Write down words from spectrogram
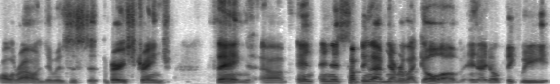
all around. It was just a, very strange thing, uh, and and it's something that I've never let go of. And I don't think we,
